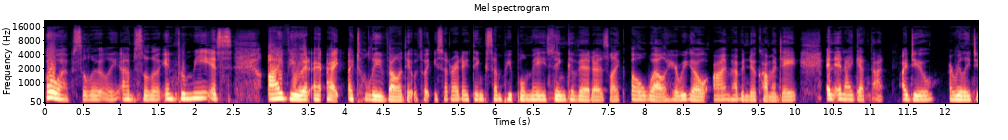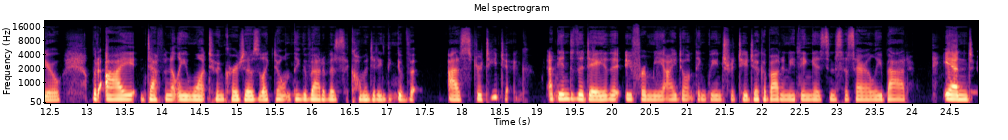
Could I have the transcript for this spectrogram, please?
Oh, absolutely. Absolutely. And for me, it's, I view it, I, I, I totally validate with what you said, right? I think some people may think of it as like, oh, well, here we go. I'm having to accommodate. And, and I get that. I do. I really do. But I definitely want to encourage those like, don't think about it as accommodating, think of it as strategic, at the end of the day that for me i don't think being strategic about anything is necessarily bad and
